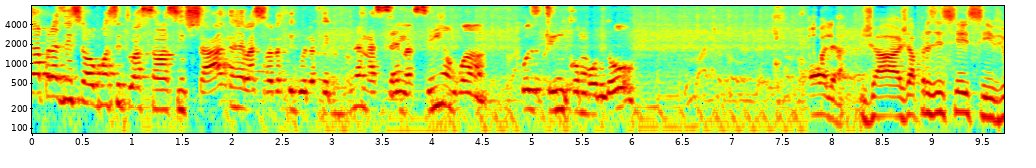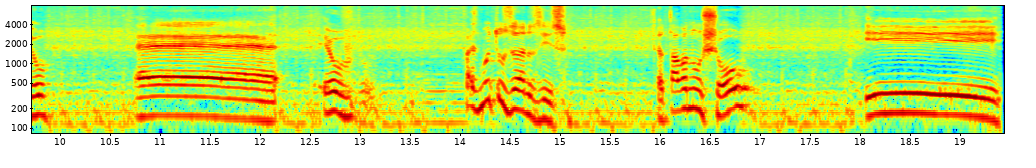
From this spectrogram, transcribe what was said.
já presenciou alguma situação assim chata relacionada à figura feminina na cena, assim? Alguma coisa que lhe incomodou? Olha, já, já presenciei sim, viu? É. Eu. Faz muitos anos isso. Eu tava num show e.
